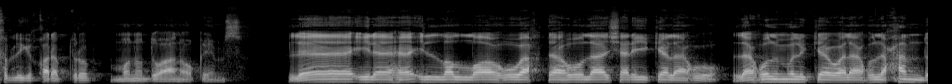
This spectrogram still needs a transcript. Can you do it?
qibliga qarab turib muni duoni o'qiymiz. لا إله إلا الله وحده لا شريك له له الملك hamdu الحمد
